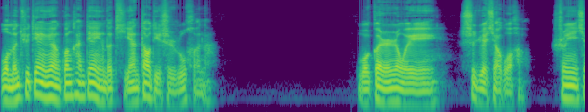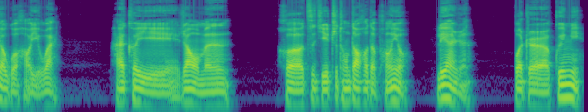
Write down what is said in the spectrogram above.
我们去电影院观看电影的体验到底是如何呢？我个人认为，视觉效果好，声音效果好以外，还可以让我们和自己志同道合的朋友、恋人或者闺蜜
